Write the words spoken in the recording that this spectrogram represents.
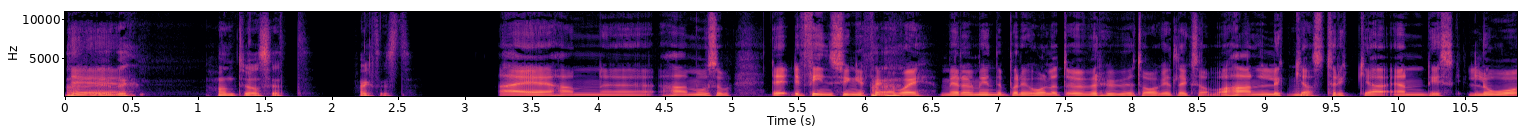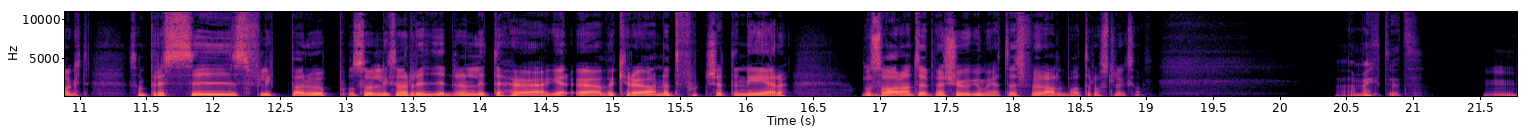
Det... Nej, det har inte jag sett faktiskt. Nej, han, eh, han mosar. Det, det finns ju ingen fairway mer eller mindre på det hålet överhuvudtaget. Liksom. Och han lyckas mm. trycka en disk lågt som precis flippar upp och så liksom rider den lite höger över krönet, fortsätter ner och så har han typ en 20 meters för albatross. Liksom. Ja, mäktigt. Mm.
